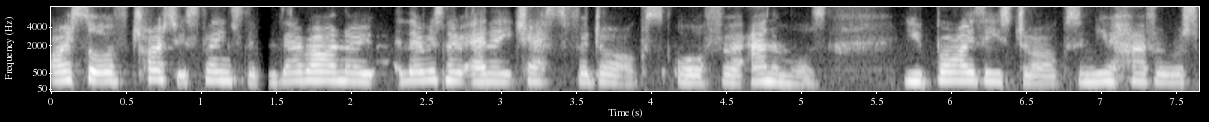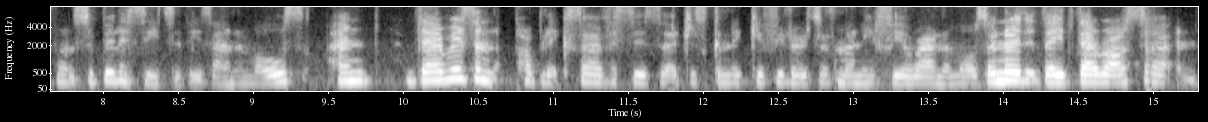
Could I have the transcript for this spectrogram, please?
I sort of try to explain to them there are no there is no NHS for dogs or for animals you buy these dogs and you have a responsibility to these animals and there isn't public services that are just going to give you loads of money for your animals i know that they there are certain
